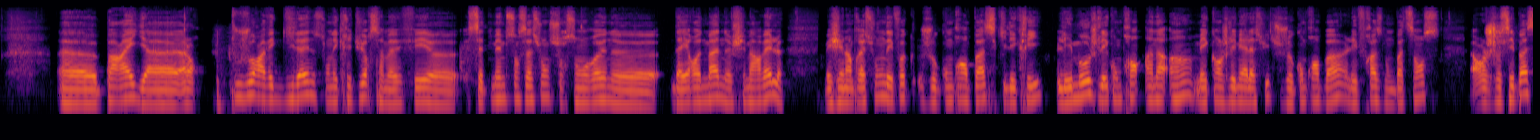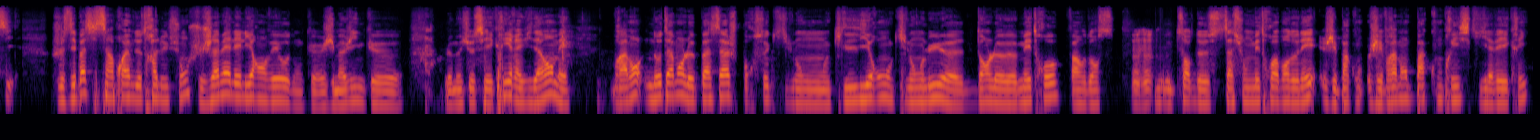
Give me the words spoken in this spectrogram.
Euh, pareil, il y a alors toujours avec Gillen, son écriture, ça m'avait fait euh, cette même sensation sur son run euh, d'Iron Man chez Marvel, mais j'ai l'impression des fois que je comprends pas ce qu'il écrit. Les mots, je les comprends un à un, mais quand je les mets à la suite, je comprends pas. Les phrases n'ont pas de sens. Alors je sais pas si je sais pas si c'est un problème de traduction. Je suis jamais allé lire en VO, donc euh, j'imagine que le monsieur sait écrire évidemment, mais vraiment, notamment le passage pour ceux qui l'ont, qui liront ou qui l'ont lu euh, dans le métro, enfin ou dans Mhm. une sorte de station de métro abandonnée, j'ai pas, j'ai vraiment pas compris ce qu'il y avait écrit.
